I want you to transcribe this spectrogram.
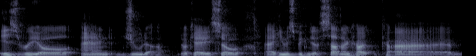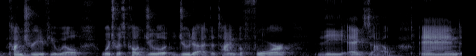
Israel and Judah. Okay, so uh, he was speaking to the southern co- uh, country, if you will, which was called Judah at the time before the exile. And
